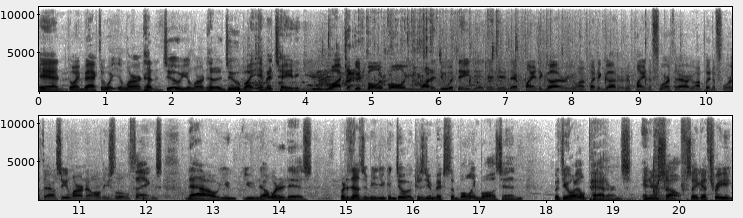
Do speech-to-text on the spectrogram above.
And going back to what you learned how to do, you learned how to do by imitating. You watch Right. a good bowler bowl, you want to do what they did. And they're- they're playing the gutter, you want to play the gutter. They're playing the fourth arrow, you want to play the fourth arrow. So you learn all these little things. Now you you know what it is, but it doesn't mean you can do it because you mix the bowling balls in with the oil patterns and yourself. So you got three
